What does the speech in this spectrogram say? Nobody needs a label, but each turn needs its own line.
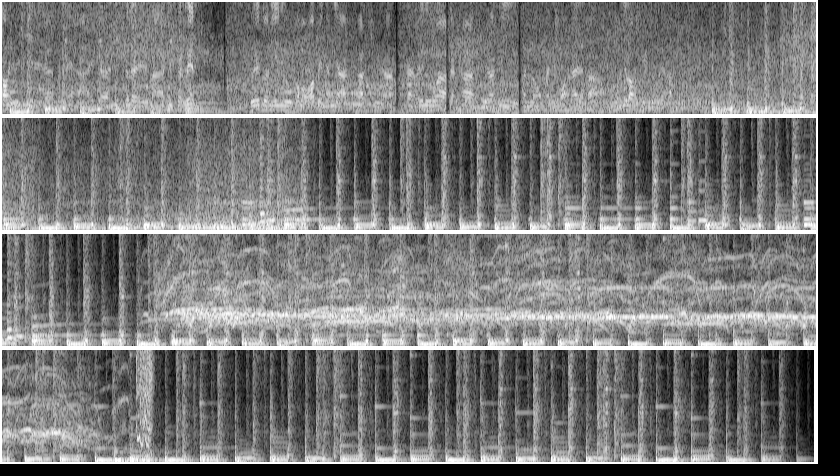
ลองอีกวิธีนะฮะมันไม่หายก็ก็เลยมาที่เซเว่นซื้อตัวนี้ดูเขาบอกว่าเป็นน้ำยาฆ่าเชื้อ แต่ไม่รู้ว่าจะฆ่าเชื้อที่มันลงไปในปอดได้หรือเปล่าผมจะลองเทดูนะครับ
